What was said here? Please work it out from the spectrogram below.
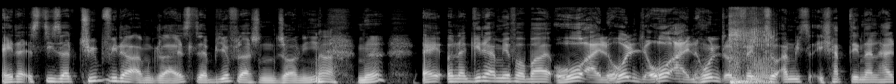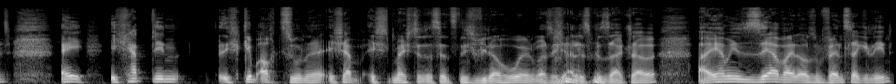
Ey, da ist dieser Typ wieder am Gleis, der Bierflaschen-Johnny, ne? Ey, und dann geht er an mir vorbei, oh, ein Hund, oh, ein Hund, und fängt so an mich, ich hab den dann halt, ey, ich hab den, ich gebe auch zu, ne, ich hab, ich möchte das jetzt nicht wiederholen, was ich alles gesagt habe, aber ich habe mich sehr weit aus dem Fenster gelehnt,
